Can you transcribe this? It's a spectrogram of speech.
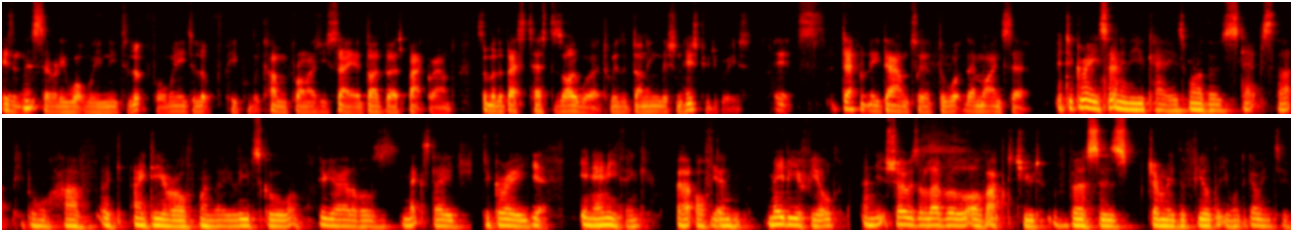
isn't mm-hmm. necessarily what we need to look for. We need to look for people that come from, as you say, a diverse background. Some of the best testers I worked with have done English and history degrees. It's definitely down to, to what their mindset. A degree, certainly in the UK, is one of those steps that people have an idea of when they leave school, do your A levels, next stage degree Yeah. in anything, uh, often, maybe a field. And it shows a level of aptitude versus generally the field that you want to go into.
